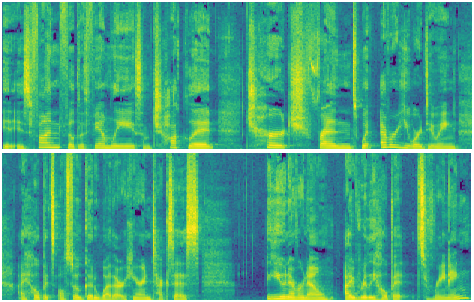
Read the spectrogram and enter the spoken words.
it is fun, filled with family, some chocolate, church, friends, whatever you are doing. I hope it's also good weather here in Texas. You never know. I really hope it's raining.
